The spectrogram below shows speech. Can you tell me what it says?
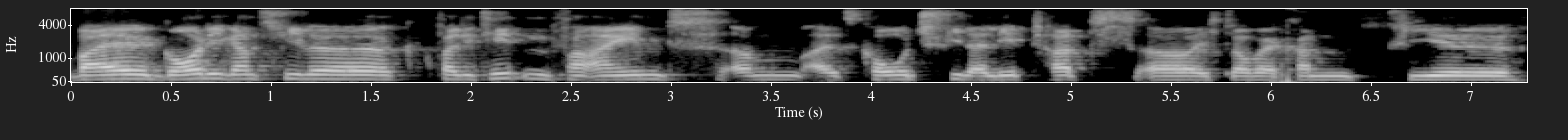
weil Gordy ganz viele Qualitäten vereint, ähm, als Coach viel erlebt hat. Äh, ich glaube, er kann viel,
